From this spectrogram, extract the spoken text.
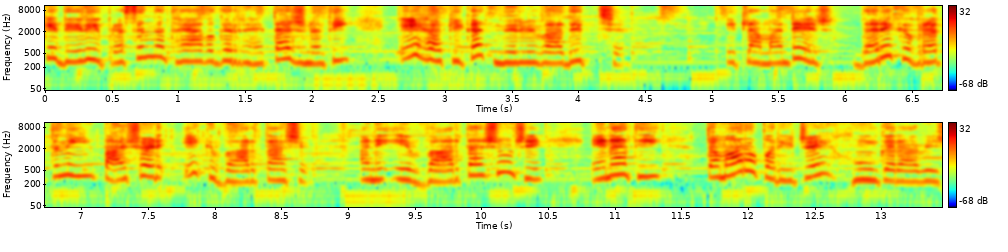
કે દેવી પ્રસન્ન થયા વગર રહેતા જ નથી, એ હકીકત નિર્વિવાદિત છે. એટલા માટે જ દરેક વ્રતની પાછળ એક વાર્તા છે અને એ વાર્તા શું છે એનાથી તમારો પરિચય હું કરાવીશ.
